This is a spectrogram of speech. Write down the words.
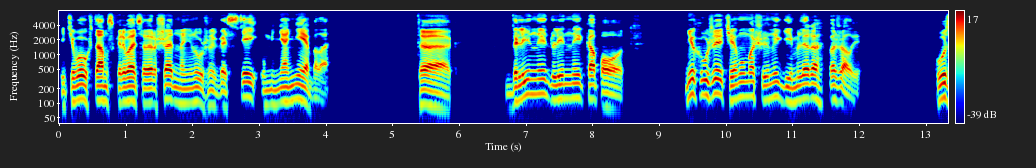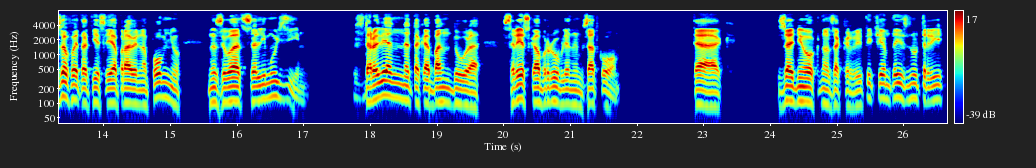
и чего уж там скрывать совершенно ненужных гостей у меня не было. Так, длинный-длинный капот, не хуже, чем у машины Гиммлера, пожалуй. Кузов этот, если я правильно помню, называется лимузин. Здоровенная такая бандура с резко обрубленным задком. Так, задние окна закрыты чем-то изнутри,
